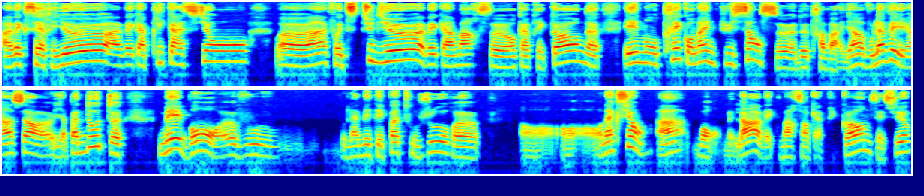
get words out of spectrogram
avec sérieux, avec application, euh, hein, il faut être studieux avec un Mars euh, en Capricorne et montrer qu'on a une puissance euh, de travail. Hein. Vous l'avez, hein, ça il n'y a pas de doute, mais bon, vous ne la mettez pas toujours en, action. Hein. Bon, mais là avec Mars en Capricorne, c'est sûr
